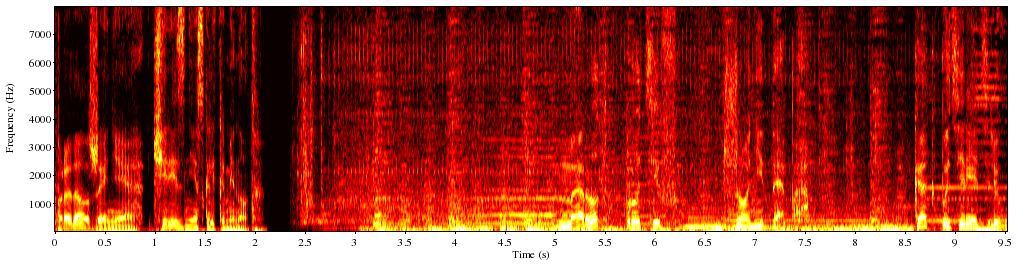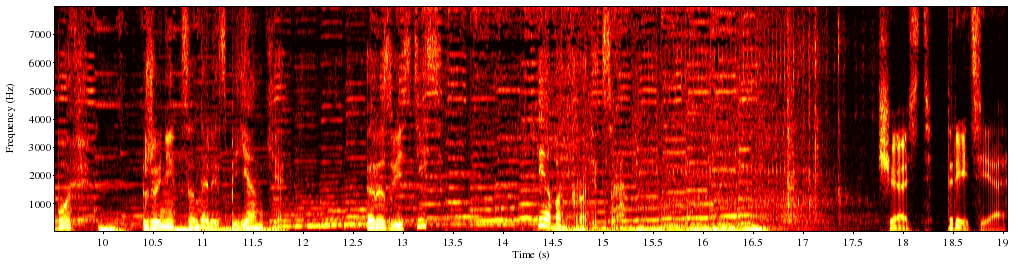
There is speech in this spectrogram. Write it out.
Продолжение через несколько минут. Народ против Джонни Деппа. Как потерять любовь, жениться на лесбиянке, развестись и обанкротиться. Часть третья.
